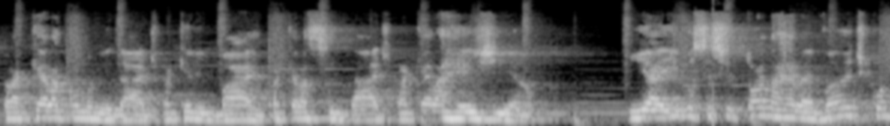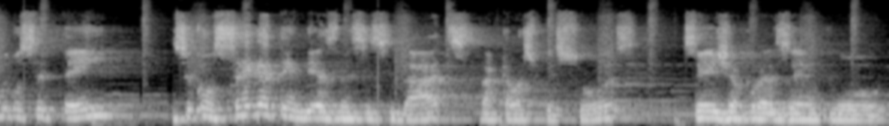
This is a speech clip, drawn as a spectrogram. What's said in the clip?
para aquela comunidade, para aquele bairro, para aquela cidade, para aquela região. E aí você se torna relevante quando você tem, você consegue atender as necessidades daquelas pessoas, seja, por exemplo,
